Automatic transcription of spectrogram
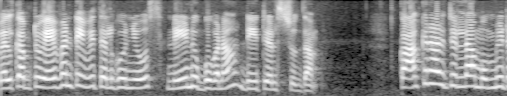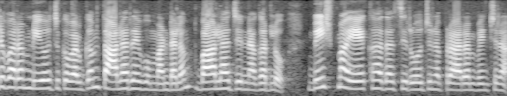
Welcome to A one TV Telugu news. నేను భువన డీటెయిల్స్ చూద్దాం. కాకినాడ జిల్లా ముమ్మిడివరం నియోజకవర్గం తాళరేవు మండలం బాలాజీ నగర్లో భీష్మ ఏకాదశి రోజున ప్రారంభించిన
